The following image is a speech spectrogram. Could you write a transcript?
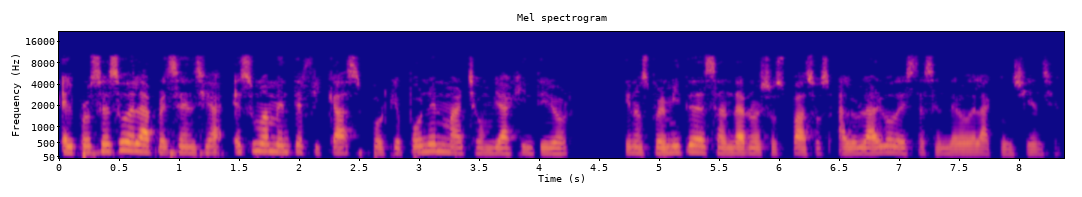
El proceso de la presencia es sumamente eficaz porque pone en marcha un viaje interior que nos permite desandar nuestros pasos a lo largo de este sendero de la conciencia,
